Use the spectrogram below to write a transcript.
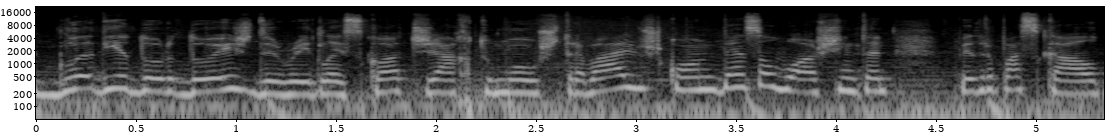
Gladiador 2 de Ridley Scott já retomou os trabalhos com Denzel Washington, Pedro Pascal,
